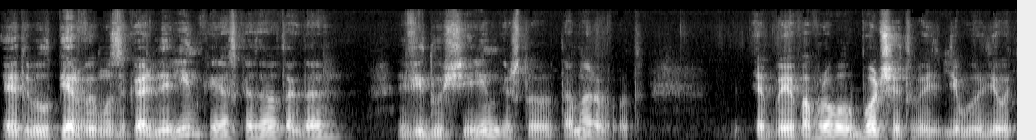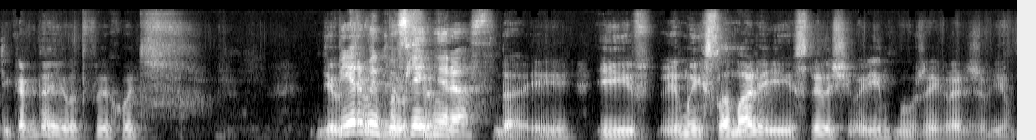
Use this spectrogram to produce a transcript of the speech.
Это был первый музыкальный ринг, и я сказал тогда ведущей ринга, что Тамара, вот я, я попробовал больше этого не буду делать никогда, и вот вы хоть... делайте, Первый и последний раз. Да, и, и, и мы их сломали, и следующий ринг мы уже играли живьем.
